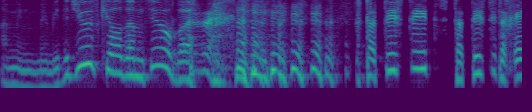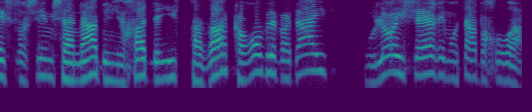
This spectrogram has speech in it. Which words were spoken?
I mean, maybe the Jews kill them too, but... סטטיסטית, סטטיסטית אחרי 30 שנה, במיוחד לאיש צבא, קרוב לוודאי הוא לא יישאר עם אותה בחורה.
